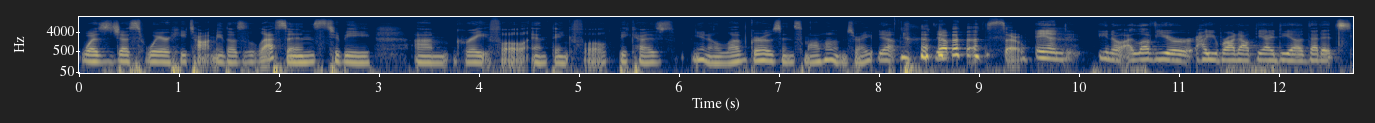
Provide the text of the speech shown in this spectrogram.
was just where he taught me those lessons to be um, grateful and thankful because, you know, love grows in small homes, right? Yeah. Yep. so, and, you know, I love your, how you brought out the idea that it's,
